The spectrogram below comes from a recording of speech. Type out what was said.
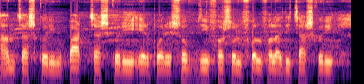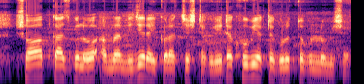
ধান চাষ করি, পাট চাষ করি, এরপরে সবজি, ফসল, ফল ফলাদি চাষ করি, সব কাজগুলো আমরা নিজেরাই করার চেষ্টা করি। এটা খুবই একটা গুরুত্বপূর্ণ বিষয়।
